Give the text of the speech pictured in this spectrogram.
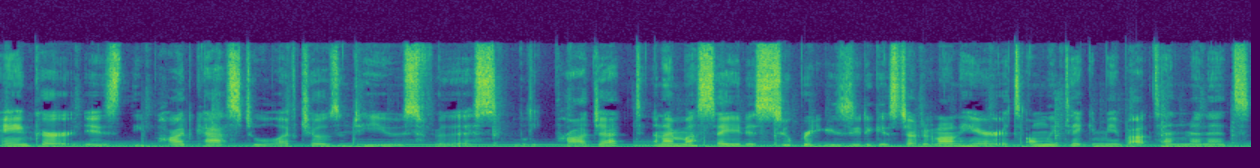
Anchor is the podcast tool I've chosen to use for this little project, and I must say it is super easy to get started on here. It's only taken me about 10 minutes,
